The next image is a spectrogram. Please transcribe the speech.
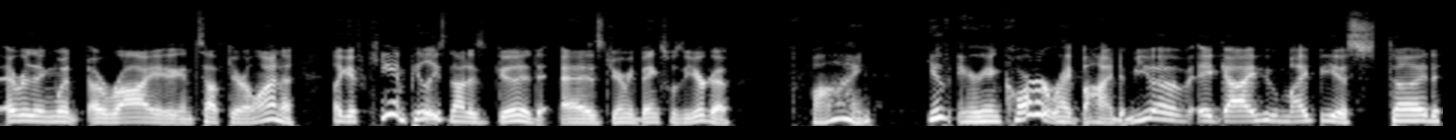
everything went awry in South Carolina. Like if Keenan Pili's not as good as Jeremy Banks was a year ago, fine. You have Arion Carter right behind him. You have a guy who might be a stud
